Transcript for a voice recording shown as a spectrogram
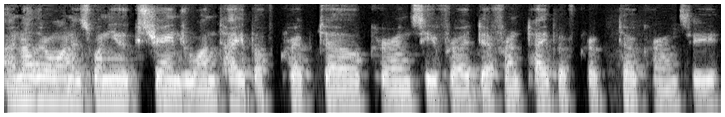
Another one is when you exchange one type of cryptocurrency for a different type of cryptocurrency.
